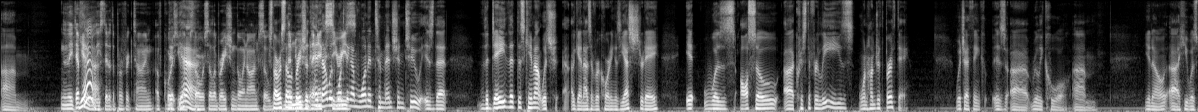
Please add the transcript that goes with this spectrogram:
Um, And they definitely Yeah. released it at the perfect time. Of course, you yeah. have Star Wars Celebration going on, so Star Wars the news of Celebration, and next that was series, one thing I wanted to mention too is that the day that this came out, which again as of recording is yesterday, it was also uh, Christopher Lee's 100th birthday, which I think is uh, really cool. Um, you know, uh, he was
